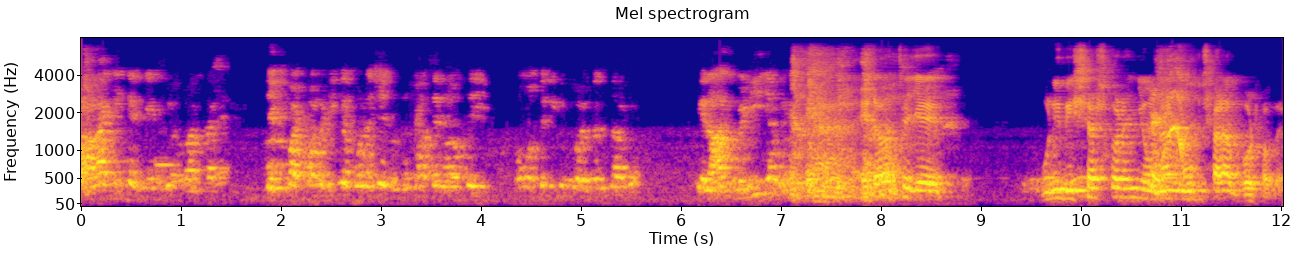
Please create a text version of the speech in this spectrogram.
পালাকিতে কেন্দ্রীয় সরকারে এক্সপার্ট কমিটিকে বলেছে, দু মাসের মধ্যেই সমস্ত কিছু করে ফেলতে হবে। এটা হচ্ছে যে উনি বিশ্বাস করেন যে ওনার মুখ ছাড়া ভোট হবে।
